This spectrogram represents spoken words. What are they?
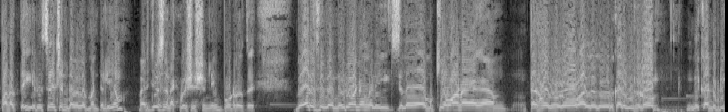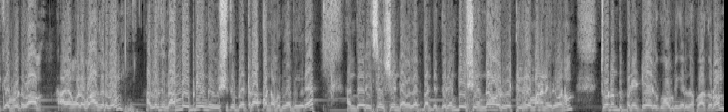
பணத்தை ரிசர்ச் அண்ட் டெவலப்மெண்ட்லையும் மெர்ஜர்ஸ் அண்ட் அக்விசிஷன்லையும் போடுறது. வேறு சில நிறுவனங்களில் சில முக்கியமான தகவல்களோ அல்லது ஒரு கருவிகளோ கண்டுபிடிக்கப்படலாம். அது அவங்கள வாங்குறதும் அல்லது நம்ம எப்படி அந்த விஷயத்தை பெட்டராக பண்ண முடியும் அப்படிங்கிற அந்த ரிசர்ச் அண்ட் டெவலப்மெண்ட் இந்த ரெண்டு விஷயம் தான் ஒரு வெற்றிகரமான நிறுவனம் தொடர்ந்து பண்ணிகிட்டே இருக்கும் அப்படிங்கிறத பார்க்குறோம்.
